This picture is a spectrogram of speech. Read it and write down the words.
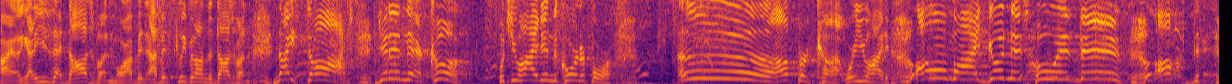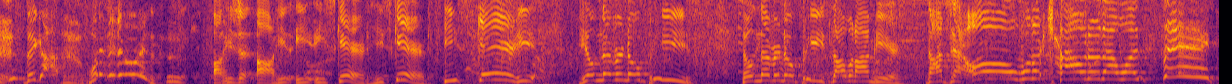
All right, we got to use that dodge button more. I've been, I've been sleeping on the dodge button. Nice dodge. Get in there, cook. What you hide in the corner for? Ugh, uppercut. Where you hiding? Oh my goodness, who is this? Oh, they got. What is he doing? Oh, he's just. Oh, he's he, he's scared. He's scared. He's scared. He. He'll never know peace. He'll never know peace. Not when I'm here. Dodge that. Oh, what a counter. That was sick.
